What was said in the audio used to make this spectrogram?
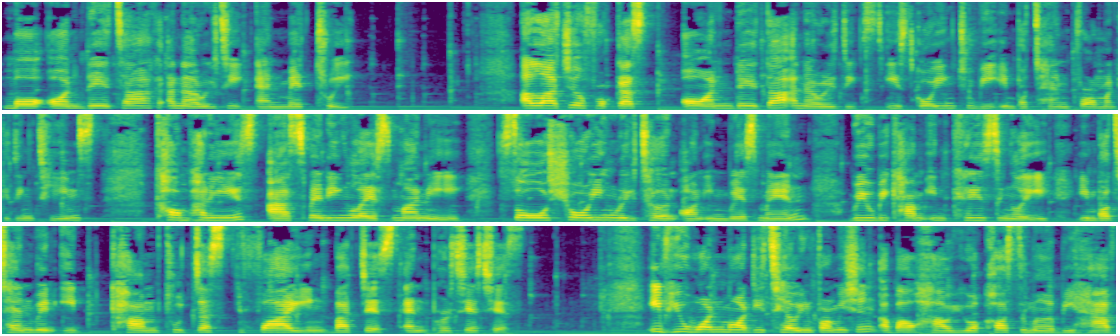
more on data analytics and metrics. A larger focus on data analytics is going to be important for marketing teams. Companies are spending less money, so showing return on investment will become increasingly important when it comes to justifying budgets and purchases. If you want more detailed information about how your customer behave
